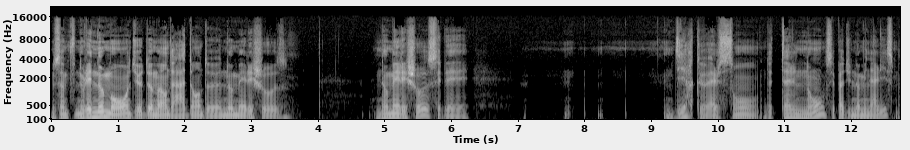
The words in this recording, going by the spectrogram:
Nous, les nommons, Dieu demande à Adam de nommer les choses. Nommer les choses, c'est les... dire qu'elles sont de tels noms, c'est pas du nominalisme,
